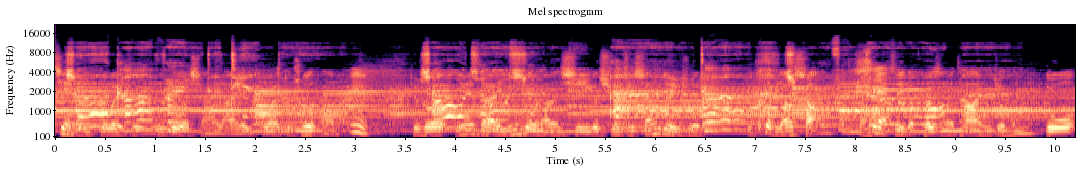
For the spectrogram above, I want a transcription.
建议各位，就如果想要来国外读书的朋友们，嗯，就是说，因为在英国，他们是一个学制相对于说就课比较少，然后自己的 personal time 就很多，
